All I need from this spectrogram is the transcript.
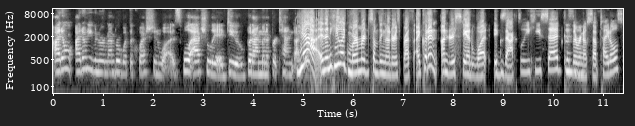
"I don't. I don't even remember what the question was. Well, actually, I do, but I'm gonna pretend I Yeah, and then he like murmured something under his breath. I couldn't understand what exactly he said because there were Mhm. no subtitles,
